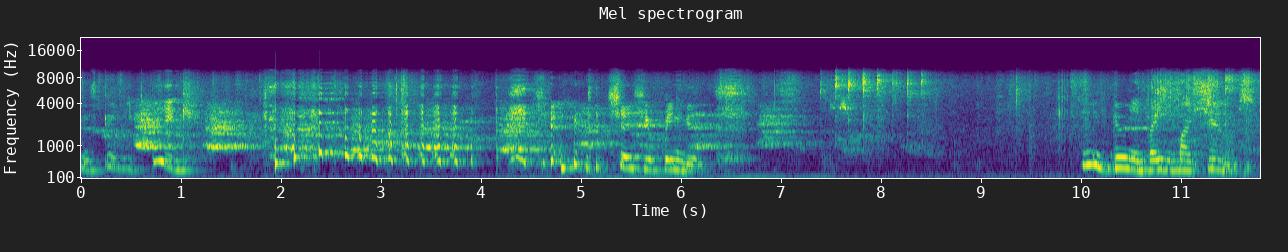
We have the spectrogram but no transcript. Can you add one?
He's gonna be big. you need to chase your fingers. What are you doing invading my shoes?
